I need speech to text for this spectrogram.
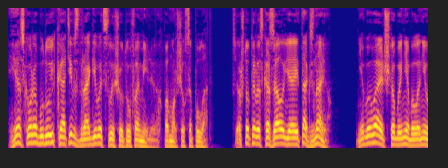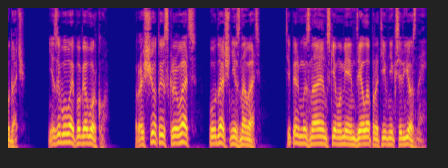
«Я скоро буду и Кате вздрагивать, слышу эту фамилию», — поморщился Пулат. «Все, что ты рассказал, я и так знаю. Не бывает, чтобы не было неудач. Не забывай поговорку. Расчеты скрывать, удач не знавать. Теперь мы знаем, с кем имеем дело, противник серьезный.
